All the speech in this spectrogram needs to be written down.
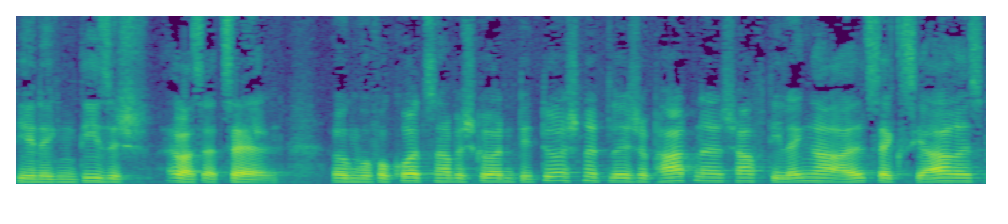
Diejenigen, die sich etwas erzählen. Irgendwo vor kurzem habe ich gehört, die durchschnittliche Partnerschaft, die länger als sechs Jahre ist,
